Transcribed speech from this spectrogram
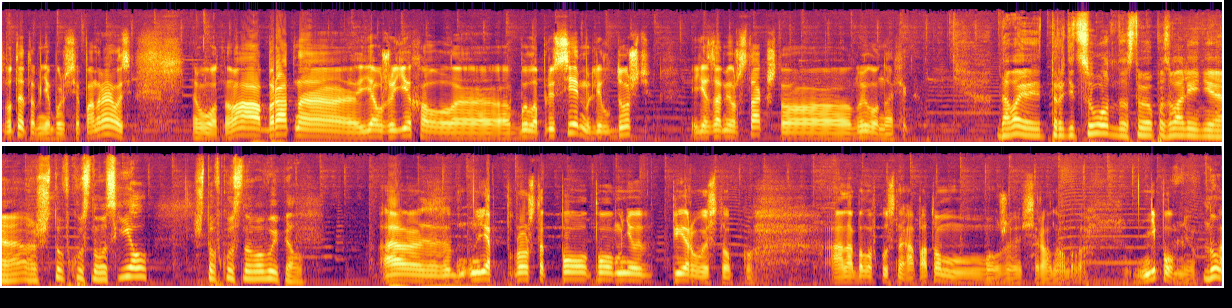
вот это мне больше всего понравилось. Вот. Ну а обратно я уже ехал, было плюс 7, лил дождь, и я замерз так, что ну его нафиг. Давай традиционно, с твоего позволения, э, что вкусного съел, что вкусного выпил. А, ну, я просто по- помню первую стопку. Она была вкусная, а потом уже все равно было. Не помню. Ну,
